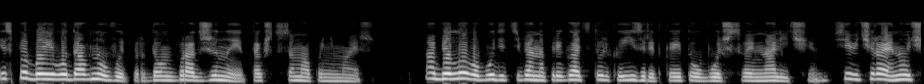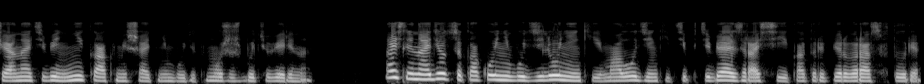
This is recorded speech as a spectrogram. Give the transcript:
СПБ его давно выпер, да он брат жены, так что сама понимаешь. А Белова будет тебя напрягать только изредка и то больше своим наличием. Все вечера и ночи она тебе никак мешать не будет, можешь быть уверена. А если найдется какой-нибудь зелененький, молоденький, типа тебя из России, который первый раз в туре,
